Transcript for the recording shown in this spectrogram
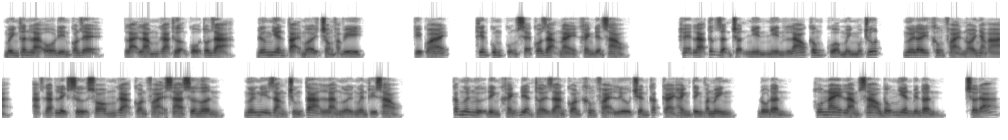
Mình thân là ô đỉnh con rể, lại làm gạ thượng cổ tôn giả, đương nhiên tại mời trong phạm vi kỳ quái thiên cung cũng sẽ có dạng này khánh điện sao hệ là tức giận trận nhìn nhìn lão công của mình một chút ngươi đây không phải nói nhảm à Asgard lịch sử so gạ còn phải xa xưa hơn, ngươi nghĩ rằng chúng ta là người nguyên thủy sao? Các ngươi ngự đình khánh điện thời gian còn không phải lưu truyền các cái hành tinh văn minh, đồ đần, hôm nay làm sao bỗng nhiên biến đần, chờ đã,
